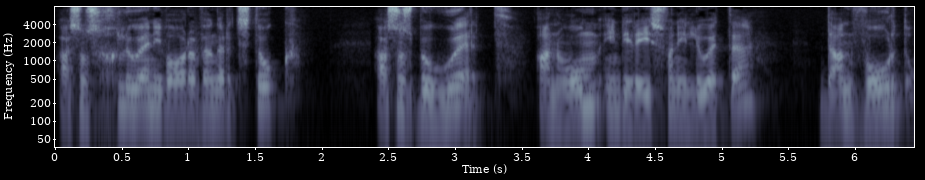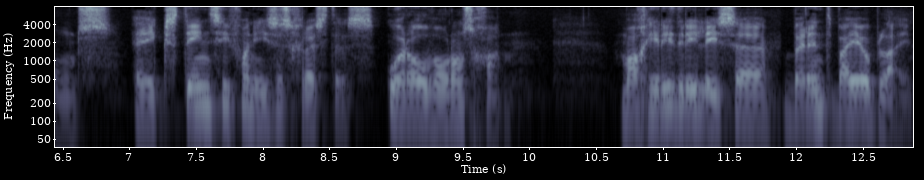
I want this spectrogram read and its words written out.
As ons glo in die ware wingerdstok, as ons behoort aan hom en die res van die lote, dan word ons 'n ekstensie van Jesus Christus oral waar ons gaan. Mag hierdie drie lesse bidend by jou bly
